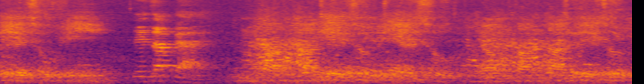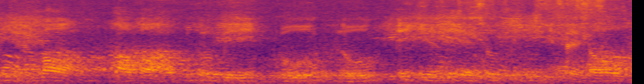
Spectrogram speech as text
第十届，注意。第十届，唔通偷借出片的素材，通偷借出片的歌，报告不独立，古鲁，第十一届出片是社会。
